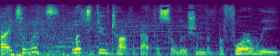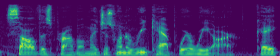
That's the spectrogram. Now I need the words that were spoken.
All right, so let's let's do talk about the solution. But before we solve this problem, I just want to recap where we are. Okay,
